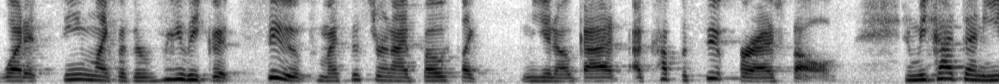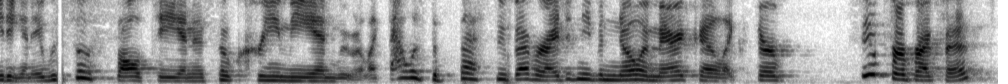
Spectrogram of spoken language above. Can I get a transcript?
what it seemed like was a really good soup. My sister and I both like you know, got a cup of soup for ourselves. And we got done eating and it was so salty and it's so creamy. And we were like, that was the best soup ever. I didn't even know America like served soup for breakfast.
